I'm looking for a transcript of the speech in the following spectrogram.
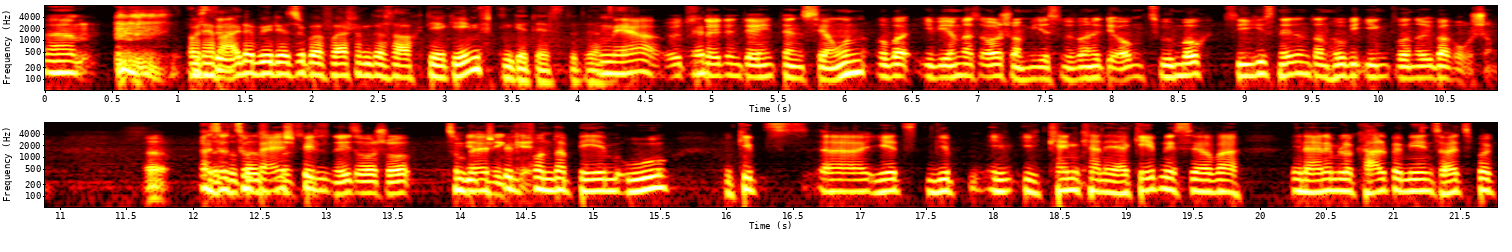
ähm, aber der Walder würde ja sogar vorschlagen, dass auch die Geimpften getestet werden. Ja, Jetzt nicht in der Intention, aber ich werde mir es anschauen müssen. Wenn ich die Augen zumache, sehe ich es nicht und dann habe ich irgendwo eine Überraschung. Äh, also, also zum Beispiel, nicht anschauen, zum Beispiel von der BMU gibt es äh, jetzt, wir, ich, ich kenne keine Ergebnisse, aber in einem Lokal bei mir in Salzburg,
